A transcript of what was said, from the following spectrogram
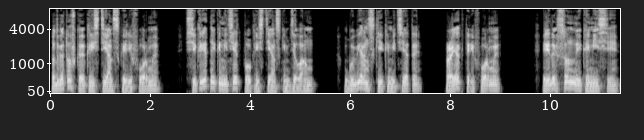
подготовка крестьянской реформы, секретный комитет по крестьянским делам, губернские комитеты, проекты реформы, редакционные комиссии,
